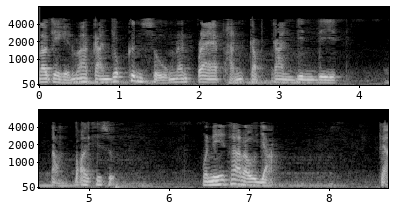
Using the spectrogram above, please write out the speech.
เราจะเห็นว่าการยกขึ้นสูงนั้นแปรผันกับการยินดี ต่ำต้อยที่สุด วันนี้ถ้าเราอยาก จะ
